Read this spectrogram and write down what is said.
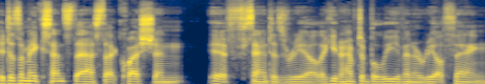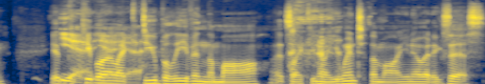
it doesn't make sense to ask that question if Santa's real. Like you don't have to believe in a real thing. If Yeah, people yeah, are like, yeah. "Do you believe in the mall?" It's like you know, you went to the mall, you know it exists.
